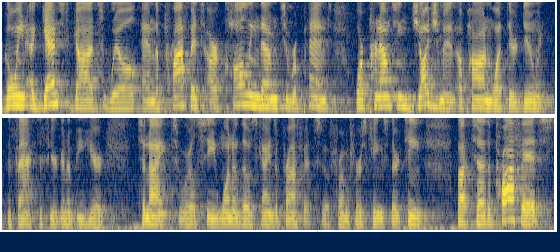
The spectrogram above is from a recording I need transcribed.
going against God's will, and the prophets are calling them to repent or pronouncing judgment upon what they're doing. In fact, if you're going to be here tonight, we'll see one of those kinds of prophets from 1 Kings 13. But uh, the prophets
